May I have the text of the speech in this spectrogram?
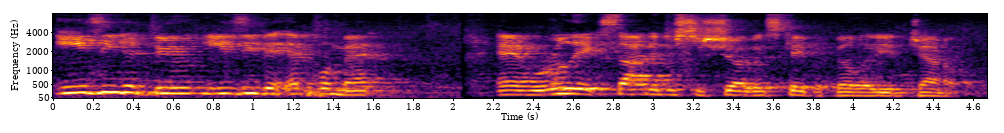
easy to do, easy to implement, and we're really excited just to show this capability in general.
